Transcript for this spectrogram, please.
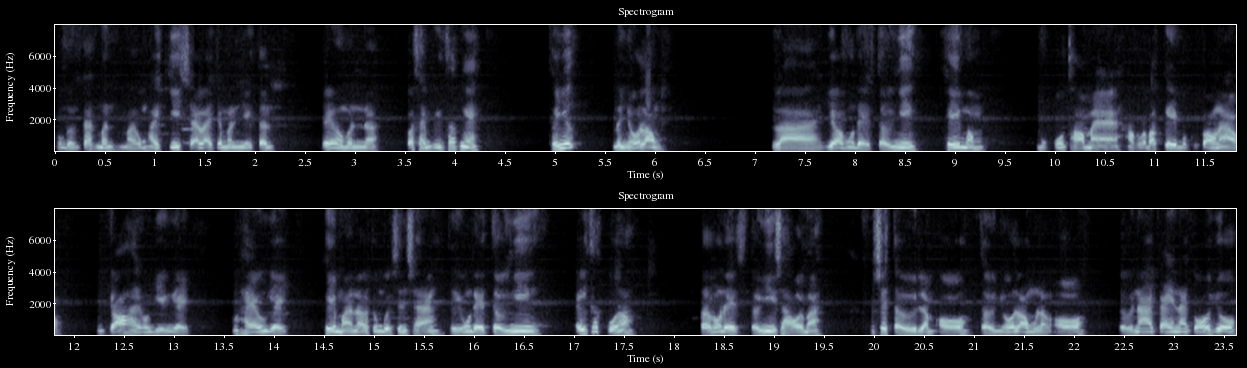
cũng đừng trách mình mà cũng hãy chia sẻ lại cho mình nhiệt tình để mà mình à, có thêm kiến thức nghe. Thứ nhất nó nhổ lông là do vấn đề tự nhiên. Khi mà một con thỏ mẹ hoặc là bất kỳ một cái con nào con chó hay con gì cũng vậy con heo cũng vậy khi mà nó chuẩn bị sinh sản thì vấn đề tự nhiên ý thức của nó đó là vấn đề tự nhiên xã hội mà. Nó sẽ tự làm ổ tự nhổ lông làm ổ tự na cây na cố vô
